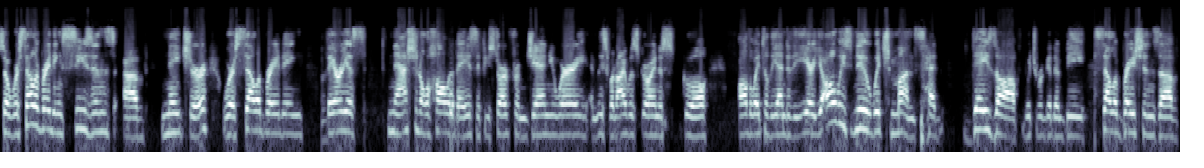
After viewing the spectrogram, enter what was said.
So we're celebrating seasons of nature. We're celebrating various national holidays, if you start from January, at least when I was growing to school, all the way till the end of the year, you always knew which months had days off, which were going to be celebrations of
